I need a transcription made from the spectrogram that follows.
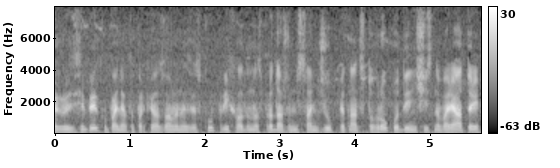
Так, друзі, всім привіт, компанія Автопарківа з вами на зв'язку. Приїхала до нас в продажу Nissan Juke 15 року, 1.6 на варіаторі,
